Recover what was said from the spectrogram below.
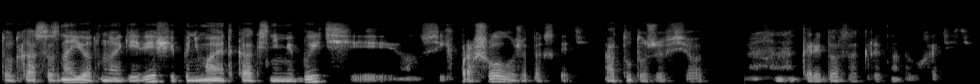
только осознает многие вещи, понимает, как с ними быть, и он их прошел уже, так сказать, а тут уже все, коридор закрыт, надо уходить.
